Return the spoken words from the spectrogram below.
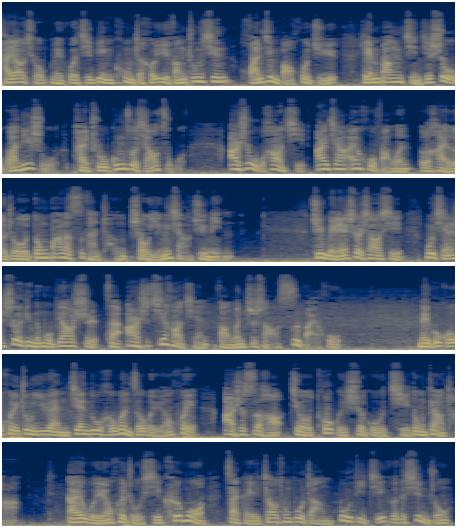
他要求美国疾病控制和预防中心、环境保护局、联邦紧急事务管理署派出工作小组，二十五号起挨家挨户访问俄亥俄州东巴勒斯坦城受影响居民。据美联社消息，目前设定的目标是在二十七号前访问至少四百户。美国国会众议院监督和问责委员会二十四号就脱轨事故启动调查。该委员会主席科莫在给交通部长布蒂吉格的信中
